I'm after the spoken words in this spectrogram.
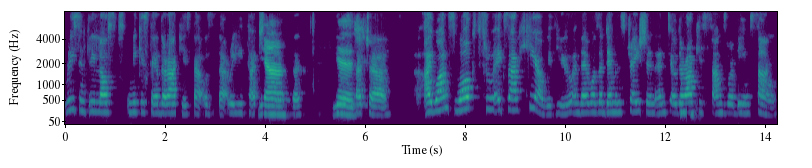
recently lost Mikis Theodorakis. That was that really touched yeah. me. yes. Such a, I once walked through Exarchia with you, and there was a demonstration, and Theodorakis songs were being sung.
